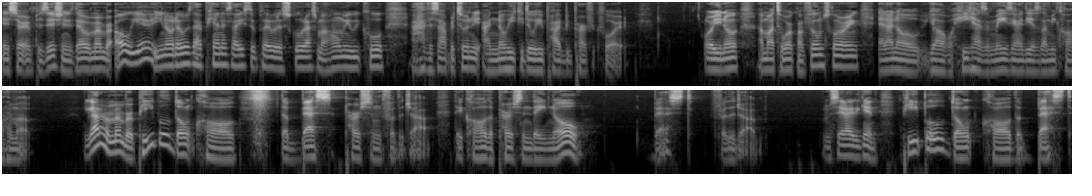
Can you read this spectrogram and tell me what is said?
in certain positions, they'll remember, oh yeah, you know, there was that pianist I used to play with at school. That's my homie. We cool. I have this opportunity. I know he could do it. He'd probably be perfect for it. Or, you know, I'm about to work on film scoring and I know, yo, he has amazing ideas. Let me call him up. You got to remember, people don't call the best person for the job. They call the person they know best for the job. I'm gonna say that again. People don't call the best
